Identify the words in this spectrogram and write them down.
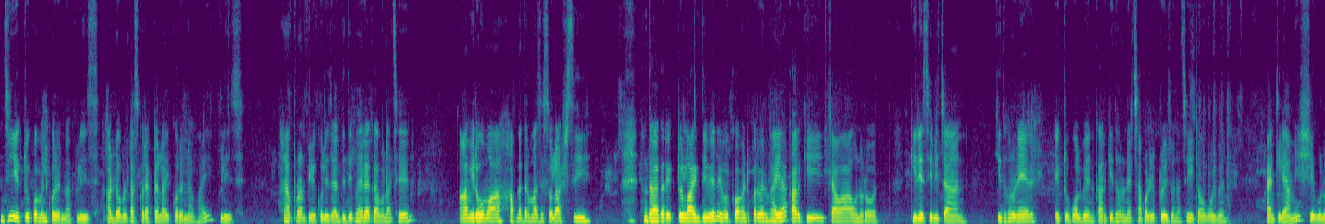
জি, একটু কমেন্ট করেন না প্লিজ আর ডবল টাচ করে একটা লাইক করেন না ভাই প্লিজ হ্যাঁ প্রাণ প্রিয় কলিজার দিদি ভাইরা কেমন আছেন? আমি রোমা, আপনাদের মাঝে চলে আসছি। দয়া করে একটু লাইক দিবেন এবং কমেন্ট করবেন, ভাইয়া, কার কি চাওয়া, অনুরোধ? কি রেসিপি চান? কি ধরনের? একটু বলবেন, কার কি ধরনের সাপোর্টের প্রয়োজন আছে, এটাও বলবেন। কাইন্ডলি আমি সেগুলো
